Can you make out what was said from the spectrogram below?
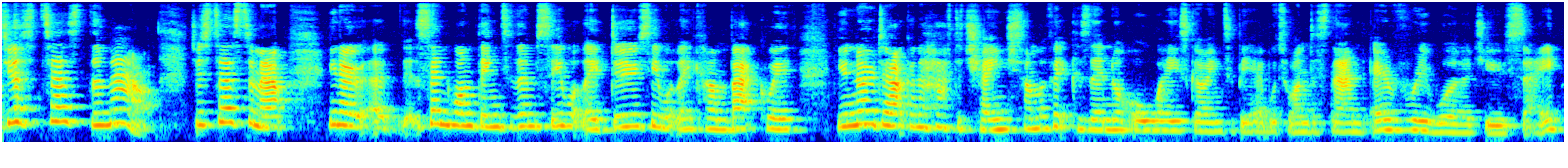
just test them out. Just test them out. You know, uh, send one thing to them, see what they do, see what they come back with. You're no doubt going to have to change some of it because they're not always going to be able to understand every word you say.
